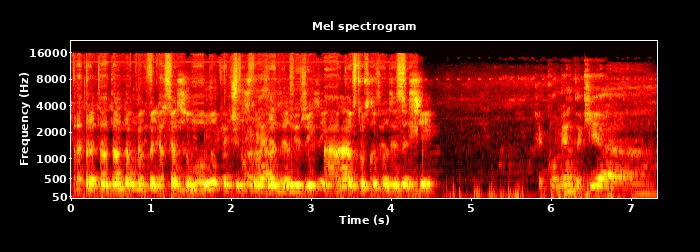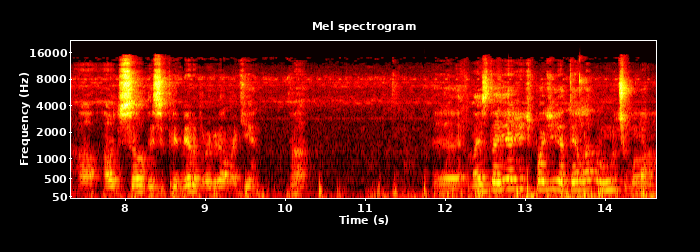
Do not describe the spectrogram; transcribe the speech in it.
para tentar dar uma qualificação boa para o que estão fazendo, dizem, ah, o que eu estou fazendo é ciência. Recomendo aqui a, a, audição desse primeiro programa aqui, tá? É, mas daí a gente pode ir até lá no último, lá.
